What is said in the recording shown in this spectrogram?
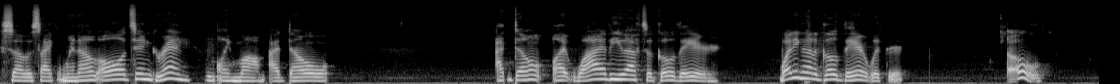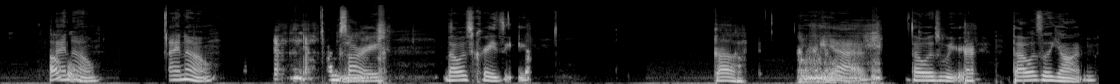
So it's like when I'm old and gray, I'm like, Mom, I don't I don't like why do you have to go there? Why do you gotta go there with it? Oh. Oh I know. I know. I'm sorry. That was crazy. Oh. Yeah. That was weird. That was a yawn.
